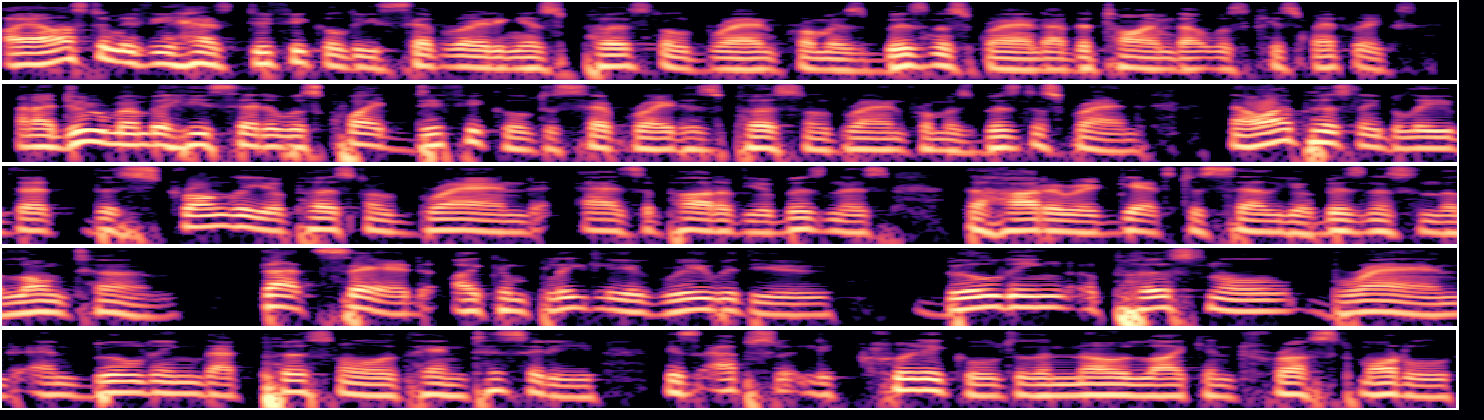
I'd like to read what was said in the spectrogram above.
I asked him if he has difficulty separating his personal brand from his business brand. At the time, that was Kissmetrics. And I do remember he said it was quite difficult to separate his personal brand from his business brand. Now, I personally believe that the stronger your personal brand as a part of your business, the harder it gets to sell your business in the long term. That said, I completely agree with you building a personal brand and building that personal authenticity is absolutely critical to the know, like, and trust model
